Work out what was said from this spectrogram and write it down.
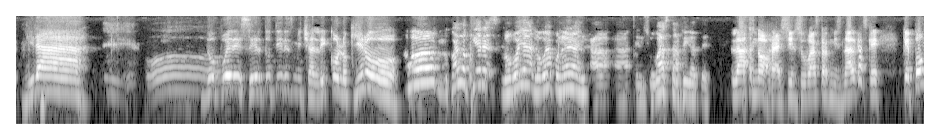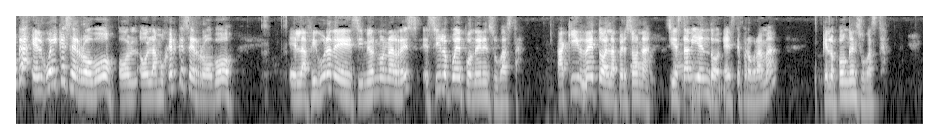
Mira, Oh. no puede ser, tú tienes mi chaleco, lo quiero. Oh, ¿cuál lo quieres? Lo voy a, lo voy a poner en, a- a- en subasta, fíjate. La, no, ay, sin subastas mis nalgas, que, que ponga el güey que se robó o, o la mujer que se robó en la figura de Simeón Monarres, eh, sí lo puede poner en subasta. Aquí reto a la persona, si está viendo este programa, que lo ponga en subasta.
